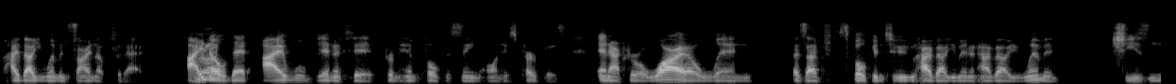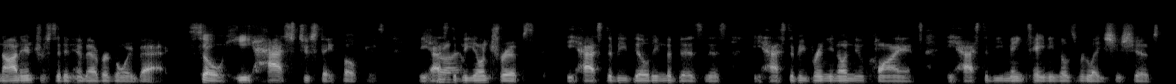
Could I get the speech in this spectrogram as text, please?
high value women sign up for that. I right. know that I will benefit from him focusing on his purpose. And after a while, when, as I've spoken to high value men and high value women, she's not interested in him ever going back. So he has to stay focused. He has right. to be on trips. He has to be building the business. He has to be bringing on new clients. He has to be maintaining those relationships.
